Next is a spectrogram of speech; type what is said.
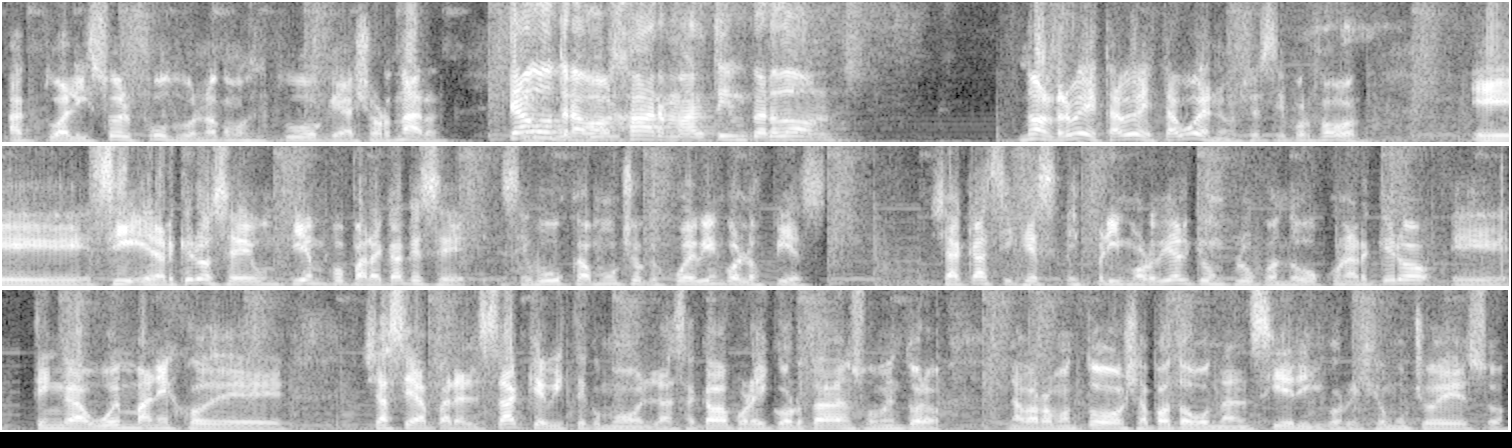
actualizó el fútbol, ¿no? Cómo se tuvo que ayornar. Te hago fútbol- trabajar, Martín, perdón. No, al revés, está está bueno, Jessy, por favor. Eh, sí, el arquero hace un tiempo para acá que se, busca mucho que juegue bien con los pies. Ya casi que es, primordial que un club cuando busca un arquero eh, tenga buen manejo de, ya sea para el saque, viste como la sacaba por ahí cortada en su momento Navarro Montoya, Pato Bondancieri, que corrigió mucho eso,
